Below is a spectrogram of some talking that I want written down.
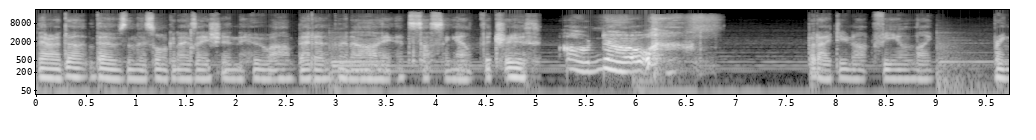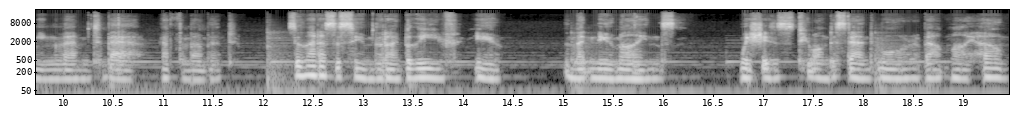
There are do- those in this organization who are better than I at sussing out the truth, oh no. but I do not feel like bringing them to bear at the moment. So let us assume that I believe you, and that New Minds wishes to understand more about my home.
